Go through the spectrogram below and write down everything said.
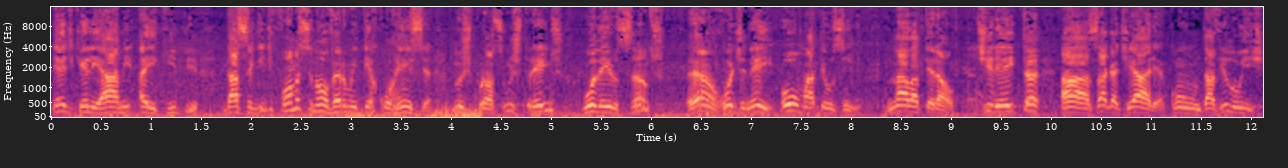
é de que ele arme a equipe da seguinte forma, se não houver uma intercorrência nos próximos treinos, goleiro Santos, é, Rodinei ou Mateuzinho na lateral direita, a zaga diária com Davi Luiz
